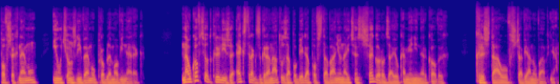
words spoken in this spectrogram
powszechnemu i uciążliwemu problemowi nerek. Naukowcy odkryli, że ekstrakt z granatu zapobiega powstawaniu najczęstszego rodzaju kamieni nerkowych – kryształów szczawianu wapnia.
